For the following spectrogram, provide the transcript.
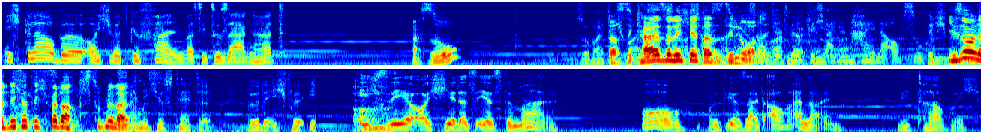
Ich glaube, euch wird gefallen, was sie zu sagen hat. Ach so? Soweit Das ist die weiß, kaiserliche, das ist die Nord. Ihr solltet. Ich hatte ich Verdacht. Es tut mir leid. Wenn ich es täte, würde ich für ihn... Ich sehe euch hier das erste Mal. Oh, und ihr seid auch allein. Wie traurig.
